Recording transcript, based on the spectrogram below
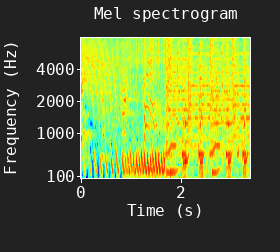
two, ha!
